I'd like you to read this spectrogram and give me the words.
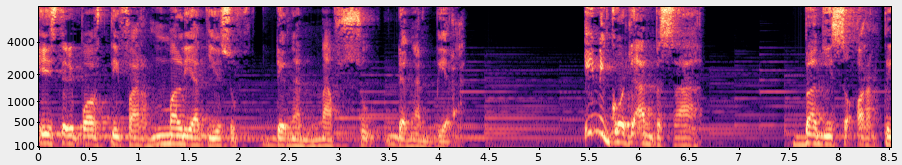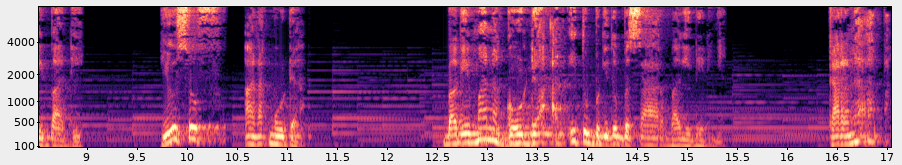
Istri Potifar melihat Yusuf dengan nafsu, dengan birah. Ini godaan besar bagi seorang pribadi. Yusuf anak muda. Bagaimana godaan itu begitu besar bagi dirinya? Karena apa?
